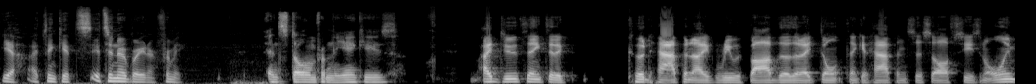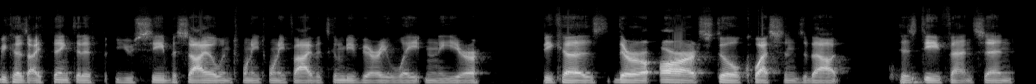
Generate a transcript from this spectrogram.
yeah, I think it's it's a no brainer for me. And stole him from the Yankees. I do think that it could happen. I agree with Bob though that I don't think it happens this offseason only because I think that if you see Basallo in 2025, it's going to be very late in the year because there are still questions about his defense. And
